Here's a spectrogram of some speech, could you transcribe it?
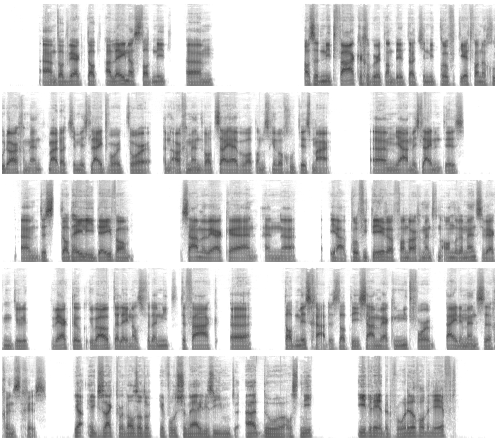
Um, dat werkt dat alleen als dat niet Um, als het niet vaker gebeurt dan dit, dat je niet profiteert van een goed argument, maar dat je misleid wordt door een argument wat zij hebben, wat dan misschien wel goed is, maar um, ja, misleidend is. Um, dus dat hele idee van samenwerken en, en uh, ja, profiteren van de argumenten van andere mensen werkt natuurlijk werkt ook überhaupt alleen als we dan niet te vaak uh, dat misgaat. Dus dat die samenwerking niet voor beide mensen gunstig is. Ja, exact. Want dan zou het ook evolutionair gezien moeten uitdoen als niet iedereen er voordeel van heeft.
